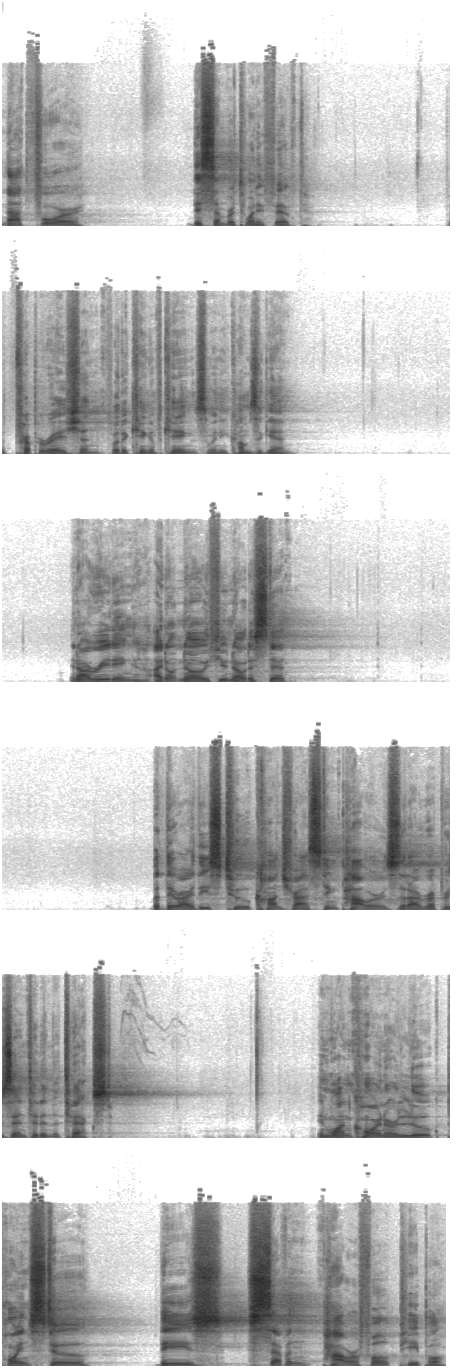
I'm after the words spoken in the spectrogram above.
Not for December 25th, but preparation for the King of Kings when he comes again. In our reading, I don't know if you noticed it, but there are these two contrasting powers that are represented in the text. In one corner, Luke points to these seven powerful people.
